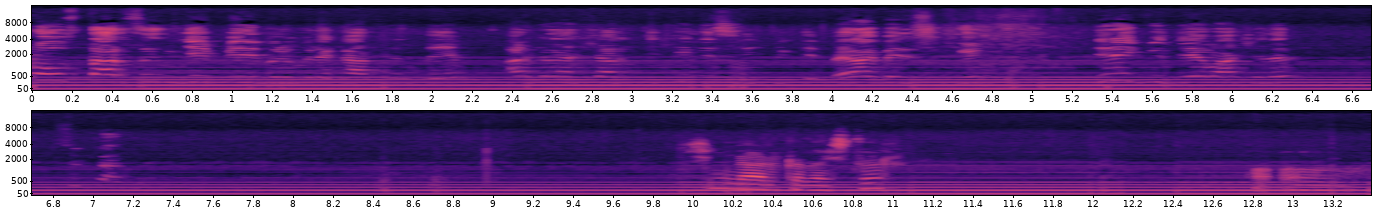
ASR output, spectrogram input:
Brawl Stars'ın yepyeni bölümüne karşınızdayım. Arkadaşlar ikinci sınıftaki beraberiz bugün. Direkt videoya başladık. Süper. Şimdi arkadaşlar. Aa.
